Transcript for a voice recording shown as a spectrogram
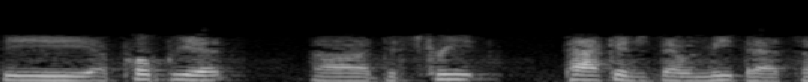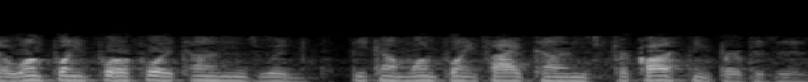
the appropriate uh, discrete package that would meet that. So 1.44 tons would become 1.5 tons for costing purposes.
